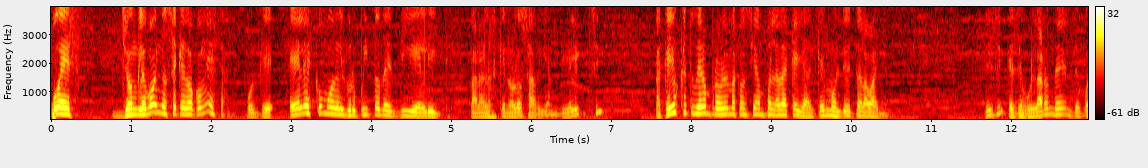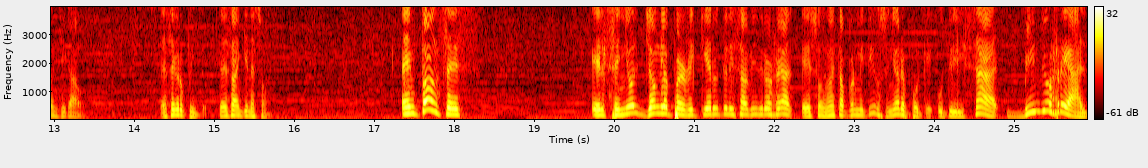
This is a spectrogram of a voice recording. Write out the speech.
Pues John LeBoy no se quedó con esa, porque él es como del grupito de The Elite, para los que no lo sabían. The Elite, sí, Aquellos que tuvieron problemas con Ciampa en la vez aquella, el que mordió y toda la baña. Sí, sí, que se burlaron de él después en Chicago. Ese grupito. Ustedes saben quiénes son. Entonces, el señor John Perry quiere utilizar vidrio real. Eso no está permitido, señores, porque utilizar vidrio real,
